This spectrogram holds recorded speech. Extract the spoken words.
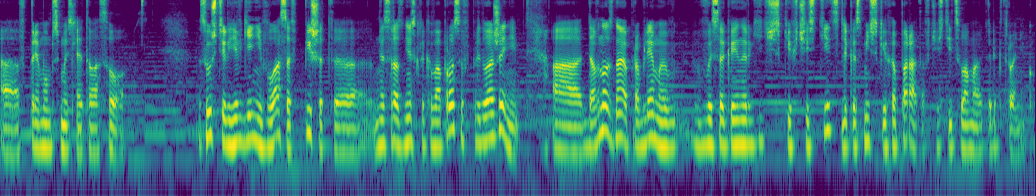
а, в прямом смысле этого слова. Слушатель Евгений Власов пишет, э, у меня сразу несколько вопросов и предложений. А, давно знаю проблемы высокоэнергетических частиц для космических аппаратов. Частицы ломают электронику.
